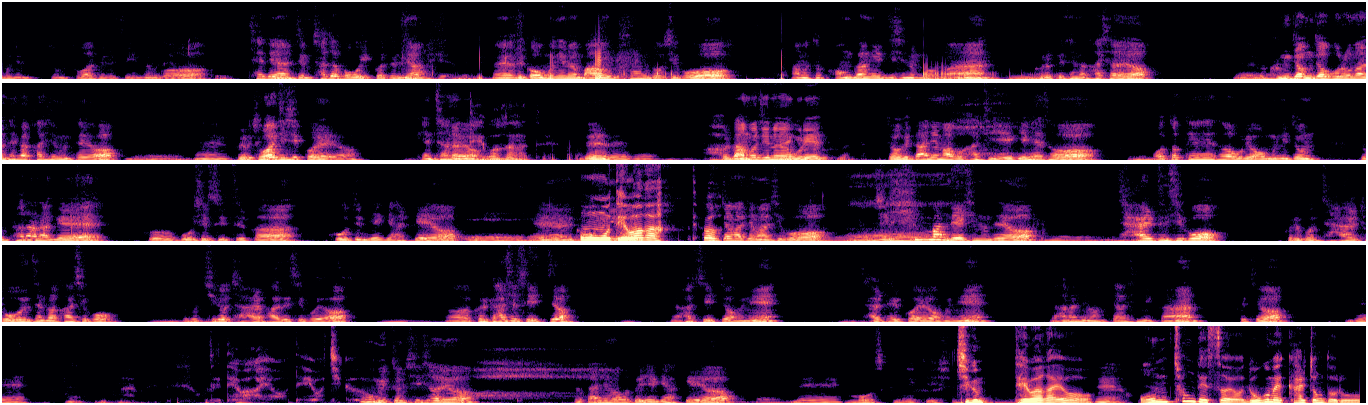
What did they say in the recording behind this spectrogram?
어머니 좀 도와드릴 수 있는 네, 거 그- 최대한 지금 찾아보고 있거든요. 예, 네. 네, 그러니까 어머니는 마음 푹 놓으시고 아무튼 건강해지시는 것만 그렇게 생각하셔요. 네, 그 긍정적으로만 생각하시면 돼요. 네, 그리고 좋아지실 거예요. 괜찮아요. 대화가 돼. 네네네. 아, 그리고 나머지는 네, 우리 그- 저기 따님하고 같이 얘기해서 어떻게 해서 우리 어머니 좀, 좀 편안하게 그 모실 수 있을까 그것 좀 얘기할게요. 예. 예, 그러니까 어머머 어머니는 대화가 대화. 걱정하지 마시고 예. 지금 힘만 내시면 돼요. 잘 드시고 그리고 잘 좋은 생각하시고 그리고 치료 잘 받으시고요. 어, 그렇게 하실 수 있죠? 네, 할수 있죠, 어머니? 잘 될 거예요, 어머니. 네, 하나님 함께 하시니까. 그쵸? 네. 어떻게 대화가요? 돼요 지금. 어머니 좀 쉬셔요. 저 따님하고 또 얘기할게요. 네. Most communication. 지금 대화가요 네. 엄청 됐어요. 녹음할 정도로.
